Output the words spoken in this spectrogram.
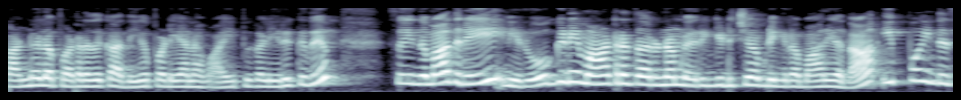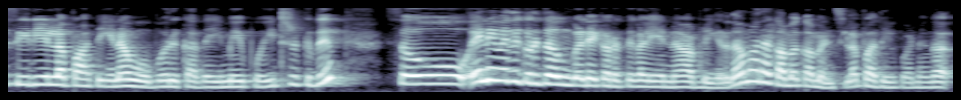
கண்ணில் படுறதுக்கு அதிகப்படியான வாய்ப்புகள் இருக்குது. ஸோ இந்த மாதிரி இனி ரோகிணி மாற்ற தருணம் நெருங்கிடுச்சு அப்படிங்கிற மாதிரியே தான் இப்போ இந்த சீரியலில் பார்த்தீங்கன்னா ஒவ்வொரு கதையுமே போயிட்டுருக்குது ஸோ இனி இது குறித்த உங்களுடைய கருத்துக்கள் என்ன அப்படிங்கிறத மறக்காம கமெண்ட்ஸில் பதிவு பண்ணுங்கள்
